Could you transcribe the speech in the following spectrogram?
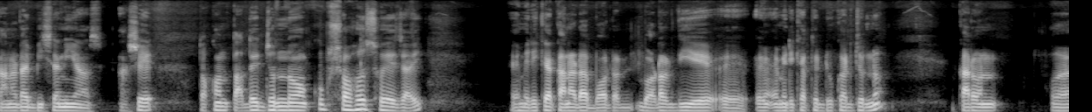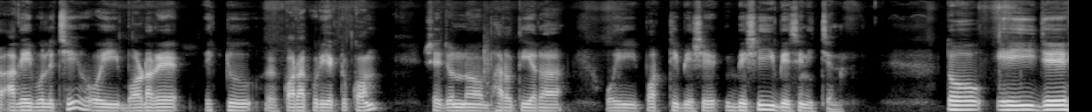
কানাডায় ভিসা নিয়ে আস, আসে, তখন তাদের জন্য খুব সহজ হয়ে যায় আমেরিকা কানাডা বর্ডার বর্ডার দিয়ে আমেরিকাতে ঢোকার জন্য। কারণ আগেই বলেছি ওই বর্ডারে একটু কড়াকড়ি একটু কম। সেজন্য ভারতীয়রা ওই পথটি বেশি, বেশিই বেছে নিচ্ছেন। তো এই যে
